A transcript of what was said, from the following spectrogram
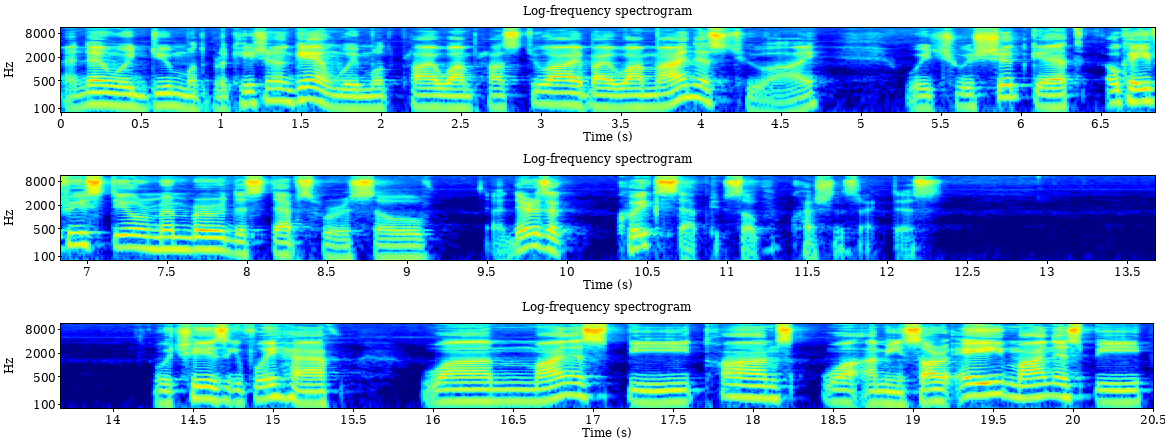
and then we do multiplication again. We multiply 1 plus 2i by 1 minus 2i, which we should get. Okay, if you still remember the steps for solve, uh, there's a quick step to solve questions like this. Which is if we have 1 minus b times 1, I mean, sorry, a minus b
